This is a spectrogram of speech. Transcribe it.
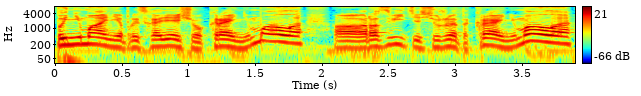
понимания происходящего крайне мало, а, развития сюжета крайне мало,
